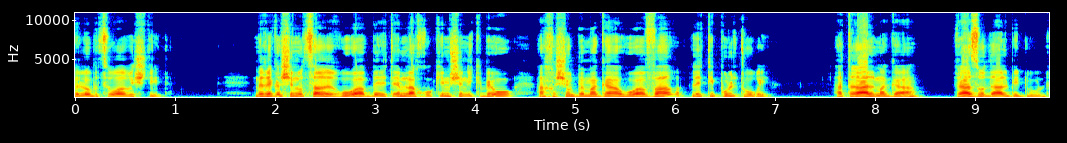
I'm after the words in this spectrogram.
ולא בצורה רשתית. מרגע שנוצר אירוע בהתאם לחוקים שנקבעו, החשוד במגע הועבר לטיפול טורי. התראה על מגע, ואז הודעה על בידוד,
